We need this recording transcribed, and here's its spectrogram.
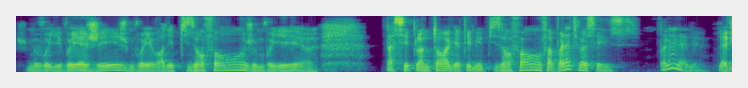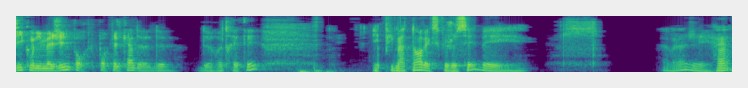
je me voyais voyager, je me voyais avoir des petits enfants, je me voyais euh, passer plein de temps à gâter mes petits enfants. Enfin voilà, tu vois, c'est voilà la, vie qu'on imagine pour pour quelqu'un de, de, de retraité. Et puis maintenant, avec ce que je sais, ben voilà, j'ai hein,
